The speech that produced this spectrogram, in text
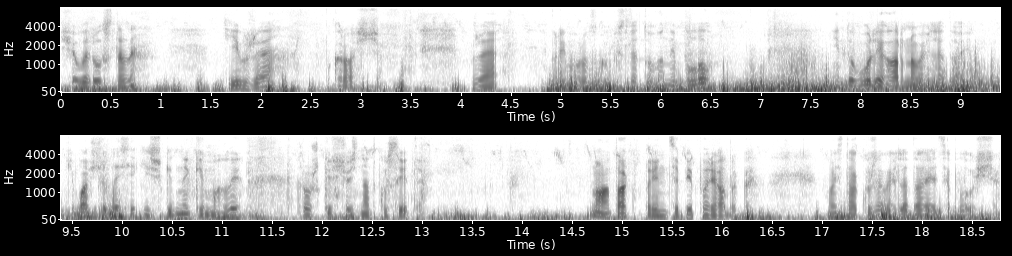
що виростали, ті вже покраще. Вже приморозку після того не було. І доволі гарно виглядає. Хіба що десь якісь шкідники могли трошки щось надкусити. Ну а так, в принципі, порядок. Ось так уже виглядає ця площа.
